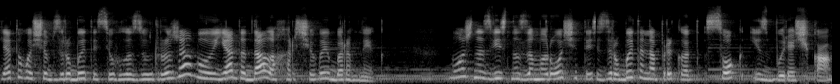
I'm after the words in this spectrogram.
Для того, щоб зробити цю глазур рожевою, я додала харчовий барвник. Можна, звісно, заморочитись, зробити, наприклад, сок із бурячка.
